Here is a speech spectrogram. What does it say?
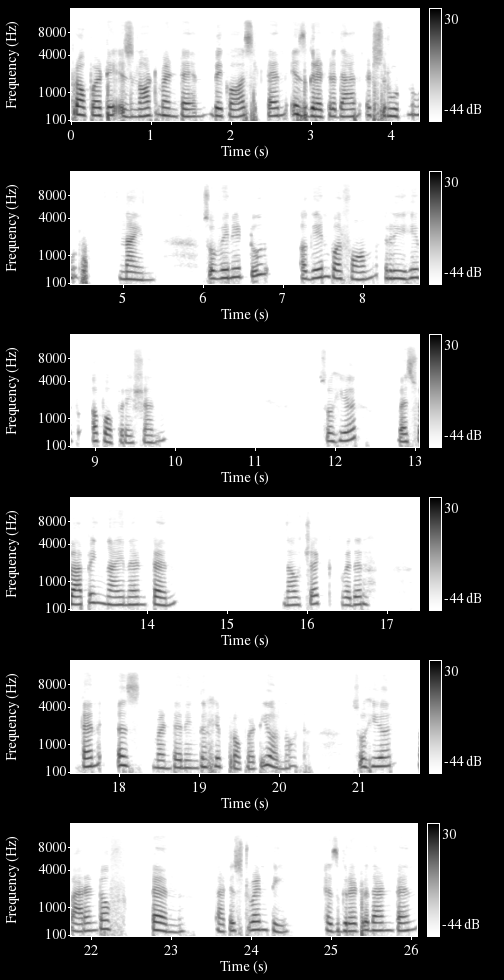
property is not maintained because 10 is greater than its root node 9 so we need to again perform reheap up operation so here by swapping 9 and 10 now check whether 10 is maintaining the heap property or not. So here parent of 10 that is 20 is greater than 10.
